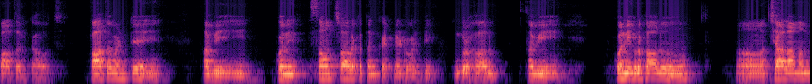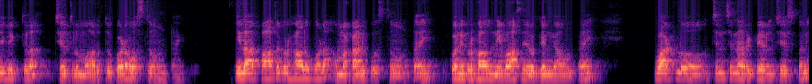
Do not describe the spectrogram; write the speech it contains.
పాతవి కావచ్చు. పాతవంటే అవి కొన్ని సంవత్సరాల క్రితం కట్టినటువంటి గృహాలు. అవి కొన్ని గృహాలు చాలామంది వ్యక్తుల చేతులు మారుతూ కూడా వస్తూ ఉంటాయి. ఇలా పాత గృహాలు కూడా అమ్మకానికి వస్తూ ఉంటాయి. కొన్ని గృహాలు నివాస యోగ్యంగా ఉంటాయి. వాటిలో చిన్న చిన్న రిపేర్లు చేసుకొని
